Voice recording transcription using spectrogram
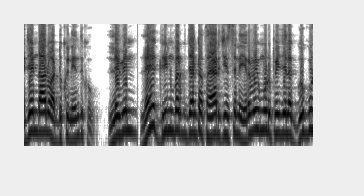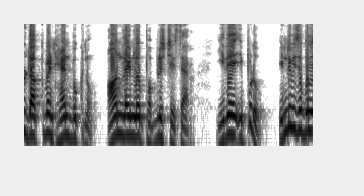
ఎజెండాను అడ్డుకునేందుకు లెవిన్ లే గ్రీన్బర్గ్ జంట తయారు చేసిన ఇరవై మూడు పేజీల గూగుల్ డాక్యుమెంట్ హ్యాండ్బుక్ను ఆన్లైన్లో పబ్లిష్ చేశారు. ఇదే ఇప్పుడు ఇండివిజిబుల్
